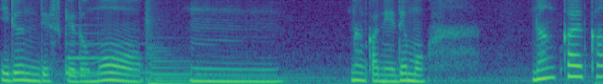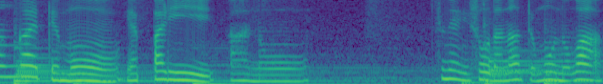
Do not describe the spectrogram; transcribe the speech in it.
いるんですけどもうんなんかねでも何回考えてもやっぱりあの常にそうだなって思うのは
